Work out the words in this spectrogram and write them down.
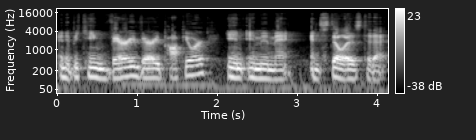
and it became very, very popular in MMA and still is today.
